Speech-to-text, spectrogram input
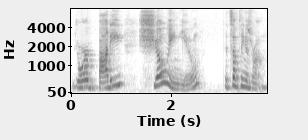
your body showing you that something is wrong.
